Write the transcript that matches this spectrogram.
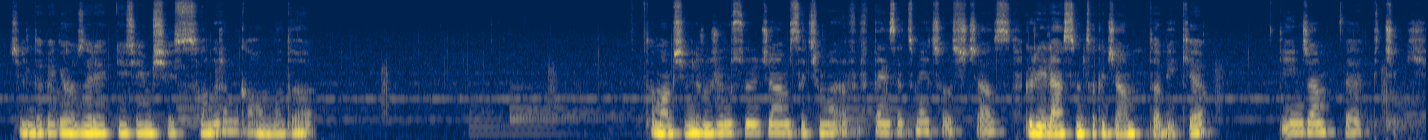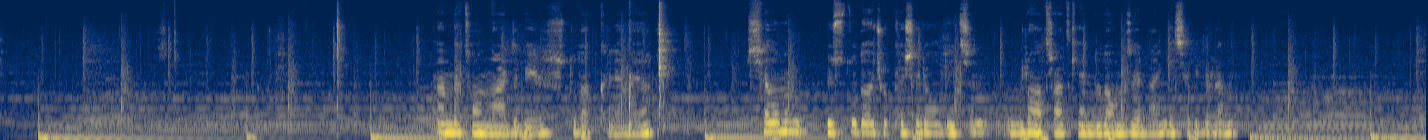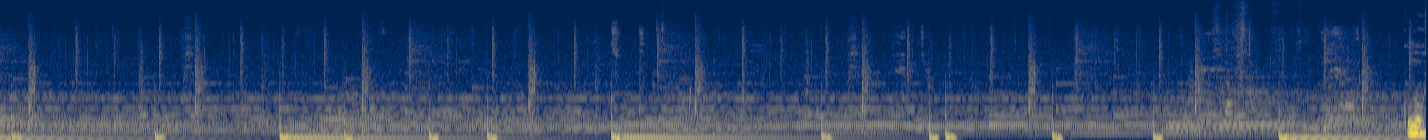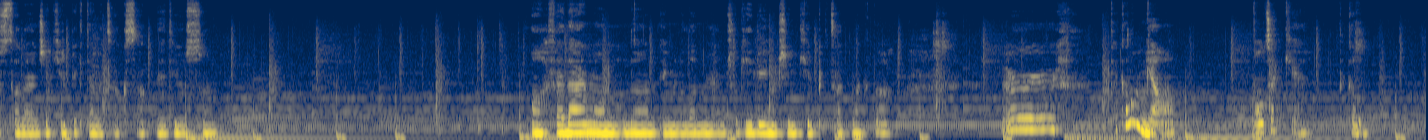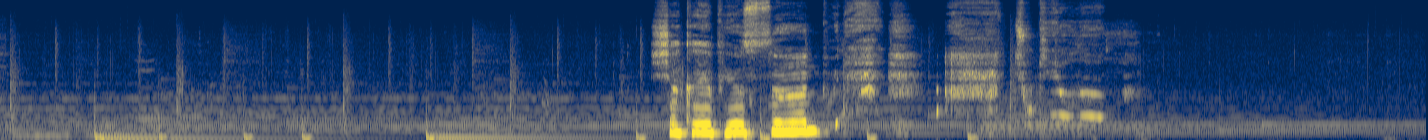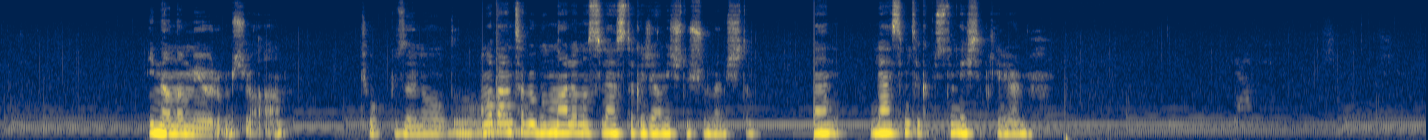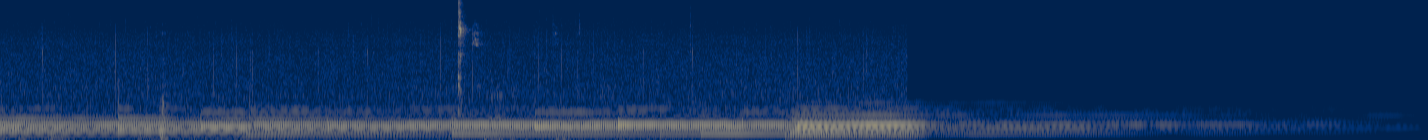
Cilde ve gözlere ekleyeceğim bir şey sanırım kalmadı. Tamam şimdi rujumu süreceğim. Saçımı hafif benzetmeye çalışacağız. Gri lensimi takacağım tabii ki. Giyineceğim ve bitecek. Pembe tonlarda bir dudak kalemi. Shallow'un üst dudağı çok köşeli olduğu için rahat rahat kendi dudağımın üzerinden geçebilirim. Gloss'tan önce kirpikte mi taksak ne diyorsun? Mahveder mi ondan emin olamıyorum. Çok iyi değilim çünkü kirpik takmakta. Ee, takalım ya. Olacak ki? Takalım. Şaka yapıyorsun. İnanamıyorum şu an. Çok güzel oldu. Ama ben tabii bunlarla nasıl lens takacağımı hiç düşünmemiştim. Ben lensimi takıp üstümü değiştirip geliyorum.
